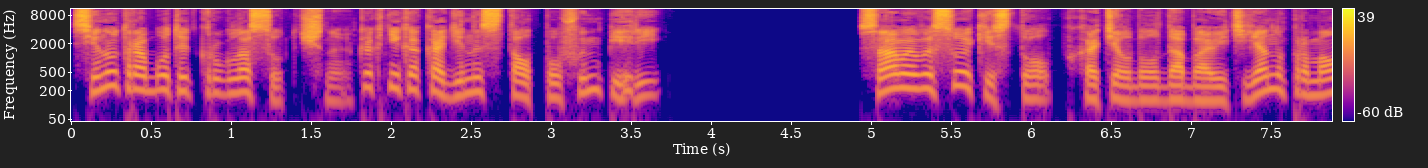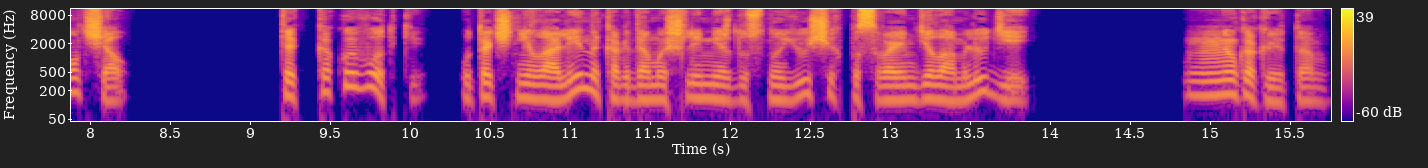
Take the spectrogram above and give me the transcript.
«Синод работает круглосуточно, как-никак один из столпов империи». «Самый высокий столб», — хотел был добавить я, но промолчал. «Так какой водки?» — уточнила Алина, когда мы шли между снующих по своим делам людей. «Ну, как ее там?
